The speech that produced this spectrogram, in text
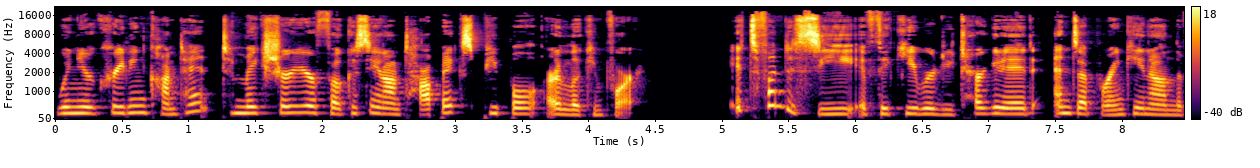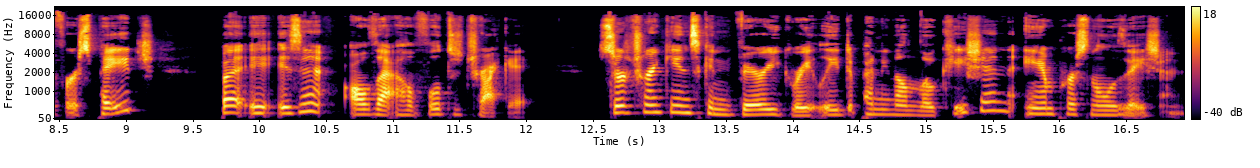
when you're creating content to make sure you're focusing on topics people are looking for. It's fun to see if the keyword you targeted ends up ranking on the first page but it isn't all that helpful to track it. Search rankings can vary greatly depending on location and personalization.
